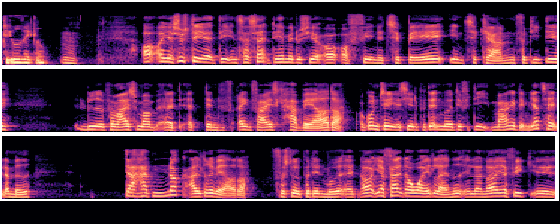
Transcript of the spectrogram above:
blive udviklet. Mm. Og, og jeg synes, det er, det er interessant, det her med, at du siger, at, at finde tilbage ind til kernen, fordi det lyder på mig som om, at, at den rent faktisk har været der. Og grunden til, at jeg siger det på den måde, det er fordi mange af dem, jeg taler med, der har den nok aldrig været der. Forstået på den måde, at når jeg faldt over et eller andet, eller når jeg fik øh,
